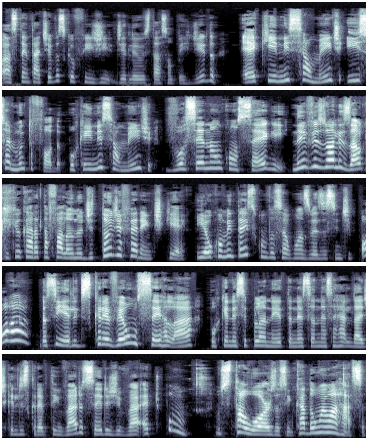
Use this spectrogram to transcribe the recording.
as tentativas que eu fiz de, de ler o Estação Perdida, é que inicialmente, e isso é muito foda, porque inicialmente você não consegue nem visualizar o que, que o cara tá falando de tão diferente que é. E eu comentei isso com você algumas vezes, assim, tipo, porra, assim, ele descreveu um ser lá, porque nesse planeta, nessa, nessa realidade que ele descreve, tem vários seres de. É tipo um, um Star Wars, assim, cada um é uma raça.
